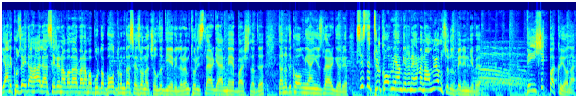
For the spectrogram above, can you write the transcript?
Yani kuzeyde hala serin havalar var ama burada Bodrum'da sezon açıldı diyebilirim. Turistler gelmeye başladı. Tanıdık olmayan yüzler görüyor. Siz de Türk olmayan birini hemen anlıyor musunuz benim gibi? Değişik bakıyorlar.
